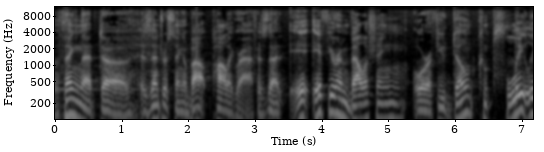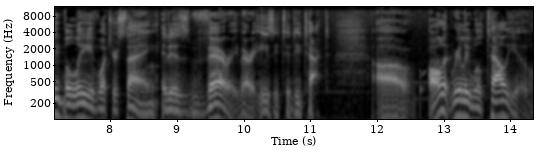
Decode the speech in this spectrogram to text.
The thing that uh, is interesting about polygraph is that if you're embellishing or if you don't completely believe what you're saying, it is very, very easy to detect. Uh, all it really will tell you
